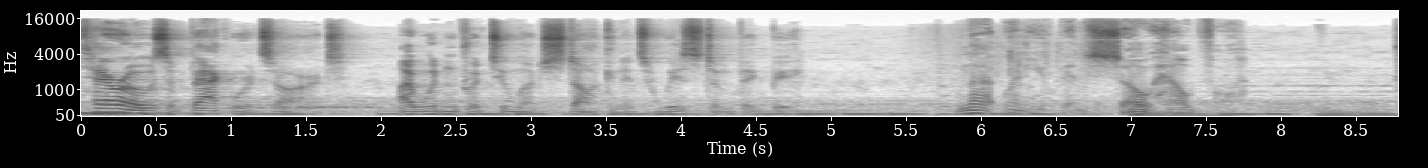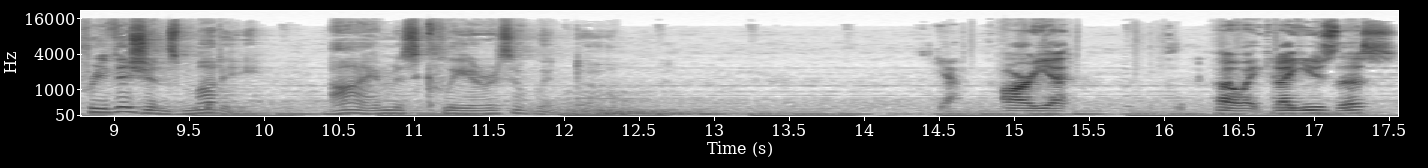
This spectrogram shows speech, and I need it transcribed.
Tarot is a backwards art. I wouldn't put too much stock in its wisdom, Bigby. Not when you've been so helpful. Prevision's muddy. I'm as clear as a window. yeah. Arya. Oh, wait, can I use this?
